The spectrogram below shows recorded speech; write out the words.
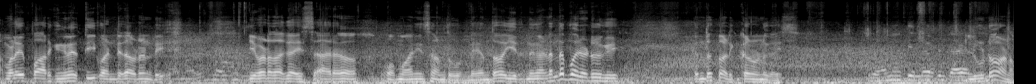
നമ്മൾ പാർക്കിങ്ങിൽ എത്തി വണ്ടി അവിടെ ഉണ്ട്. ഇവിടെ ഗൈസ് ആരോ ഒമാനീസ് ആണ് തോന്നുന്നത് എന്തോ ഇരുന്ന് കണ്ട് എന്താ പരിപാടി എന്തോ കളിക്കണുണ്ട് ഗൈസ് ലുഡോ ആണോ?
